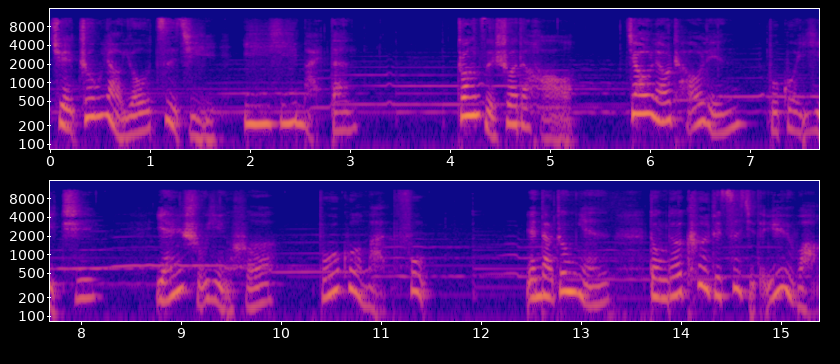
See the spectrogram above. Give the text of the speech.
却终要由自己一一买单。庄子说得好：“鹪鹩巢林不过一枝，鼹鼠饮河不过满腹。”人到中年，懂得克制自己的欲望，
